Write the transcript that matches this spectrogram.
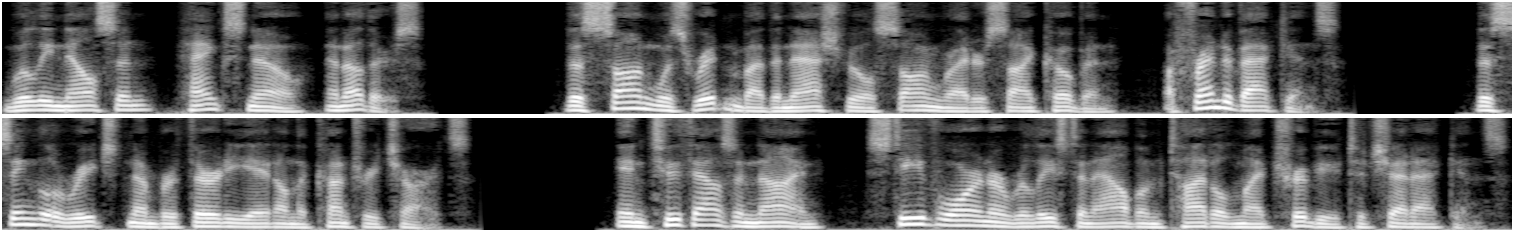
Willie Nelson, Hank Snow, and others. The song was written by the Nashville songwriter Cy Coben, a friend of Atkins. The single reached number 38 on the country charts. In 2009, Steve Wariner released an album titled My Tribute to Chet Atkins.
